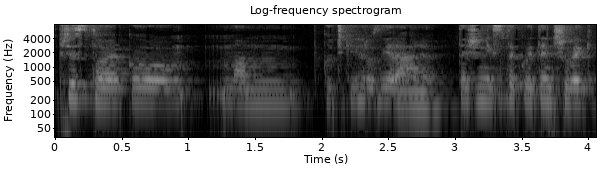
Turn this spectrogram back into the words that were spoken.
přesto jako mám kočky hrozně ráda. Takže nejsem takový ten člověk,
